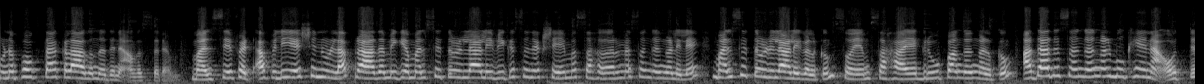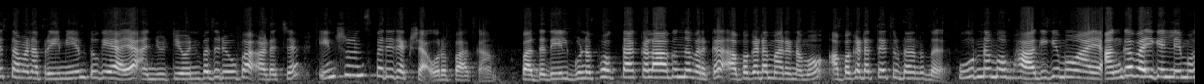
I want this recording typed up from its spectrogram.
ഗുണഭോക്താക്കളാകുന്നതിന് അവസരം. മത്സ്യഫെഡ് അഫിലിയേഷനുള്ള പ്രാഥമിക മത്സ്യത്തൊഴിലാളി വികസന ക്ഷേമ സഹകരണ സംഘങ്ങളിലെ മത്സ്യത്തൊഴിലാളികൾക്കും സ്വയം സഹായ ഗ്രൂപ്പ് അംഗങ്ങൾക്കും അതാത് സംഘങ്ങൾ മുഖേന ഒറ്റത്തവണ പ്രീമിയം തുകയായ അഞ്ഞൂറ്റി രൂപ അടച്ച് ഇൻഷുറൻസ് പരിരക്ഷ ഉറപ്പാക്കാം. പദ്ധതിയിൽ ഗുണഭോക്താക്കളാകുന്നവർക്ക് അപകട മരണമോ അപകടത്തെ തുടർന്ന് പൂർണമോ ഭാഗികമോ ആയ അംഗവൈകല്യമോ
